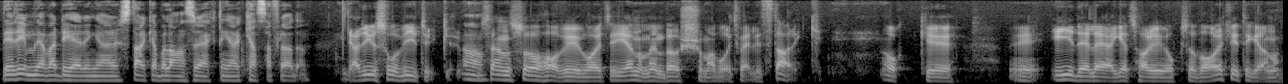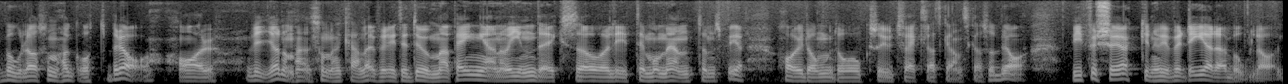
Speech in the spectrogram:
det är rimliga värderingar, starka balansräkningar, kassaflöden? Ja, det är ju så vi tycker. Ja. Sen så har vi varit igenom en börs som har varit väldigt stark. Och, eh Eh, Eh, I det läget har det också varit lite grann att bolag som har gått bra har via de här som man kallar för lite dumma pengarna och index och lite momentumspel har ju de då också utvecklats ganska så bra. Vi försöker nu värdera bolag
